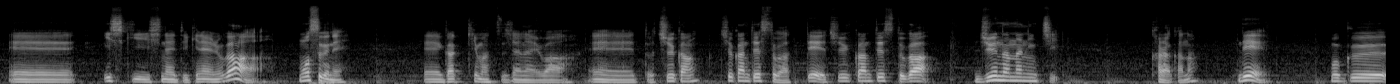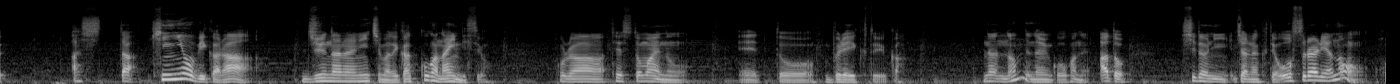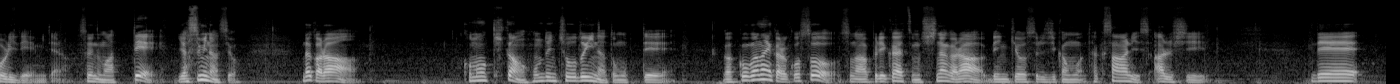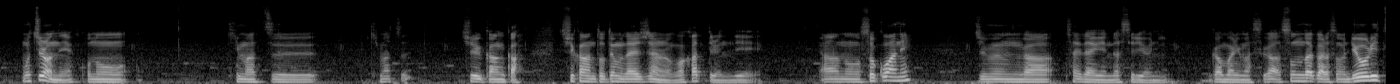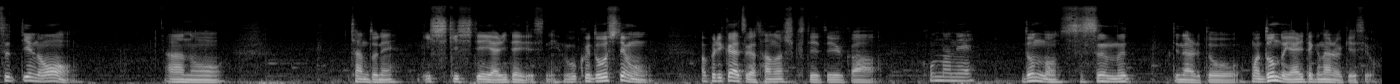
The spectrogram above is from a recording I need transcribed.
えー、意識しないといけないのがもうすぐね、えー、学期末じゃないわ。えー、っと中間？中間テストがあって中間テストが17日からかな。で僕明日金曜日から17日まで学校がないんですよ。これはテスト前のえー、っとブレイクというか。ななんでないのか分かんない。あとシドニーじゃなくてオーストラリアのホリデーみたいなそういうのもあって休みなんですよ。だからこの期間本当にちょうどいいなと思って学校がないからこそそのアプリ開発もしながら勉強する時間もたくさんありあるしでもちろんねこの期末期末？中間か。中間とても大事なのは分かってるんであのそこはね自分が最大限出せるように頑張りますがそのだからその両立っていうのをあのちゃんとね意識してやりたいですね。僕どうしてもアプリ開発が楽しくてというかこんなねどんどん進むってなると、まあ、どんどんやりたくなるわけですよ。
